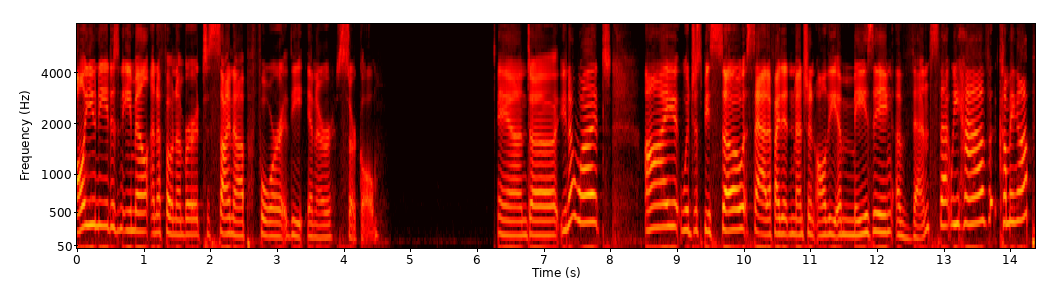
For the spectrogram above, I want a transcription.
All you need is an email and a phone number to sign up for the inner circle. And uh, you know what? I would just be so sad if I didn't mention all the amazing events that we have coming up.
